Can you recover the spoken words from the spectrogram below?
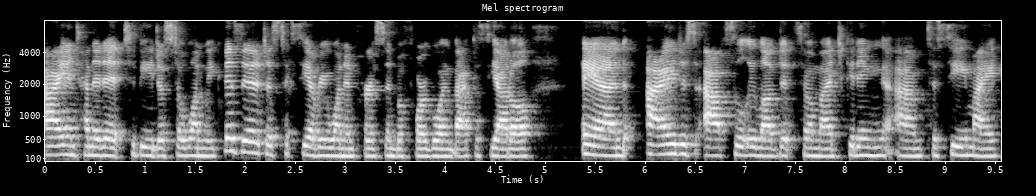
I intended it to be just a one week visit, just to see everyone in person before going back to Seattle. And I just absolutely loved it so much getting um, to see my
